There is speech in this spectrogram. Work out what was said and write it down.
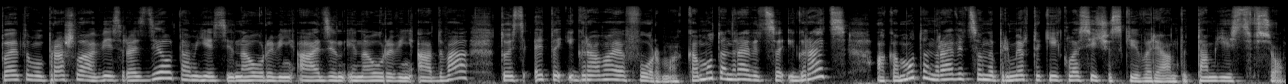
поэтому прошла весь раздел, там есть и на уровень А1, и на уровень А2, то есть это игровая форма. Кому-то нравится играть, а кому-то нравится, например, такие классические варианты. Там есть все.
